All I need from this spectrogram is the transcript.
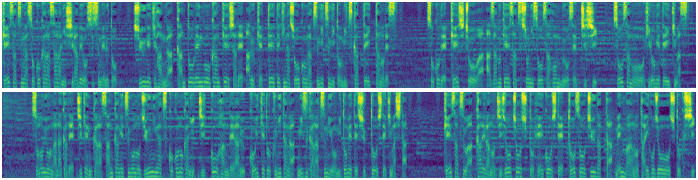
警察がそこからさらに調べを進めると、襲撃犯が関東連合関係者である決定的な証拠が次々と見つかっていったのです。そこで警視庁は麻布警察署に捜査本部を設置し、捜査網を広げていきます。そのような中で事件から3ヶ月後の12月9日に実行犯である小池と国田が自ら罪を認めて出頭してきました。警察は彼らの事情聴取と並行して逃走中だったメンバーの逮捕状を取得し、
